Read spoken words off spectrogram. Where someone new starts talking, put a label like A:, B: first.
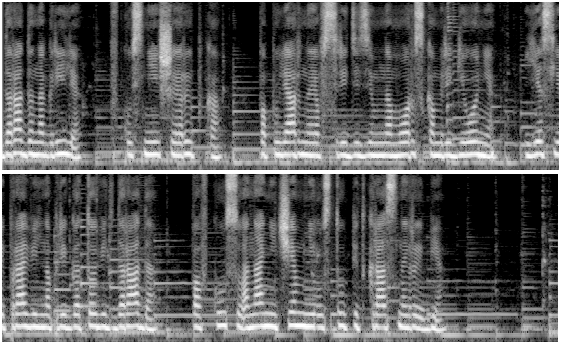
A: Дорадо на гриле, вкуснейшая рыбка, популярная в Средиземноморском регионе, если правильно приготовить дорадо, по вкусу она ничем не уступит красной рыбе.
